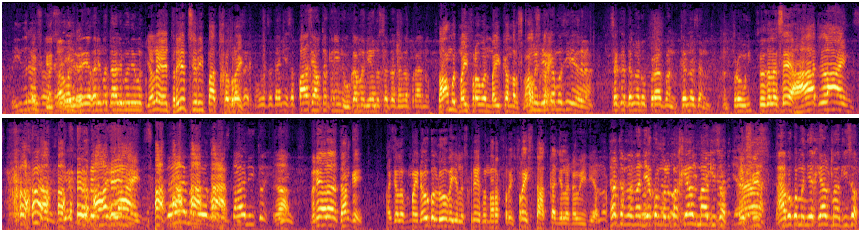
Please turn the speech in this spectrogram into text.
Ekskuus. Ja, meneer, ek gaan nie betaal nie, meneer. Julle het reeds hierdie pad gebruik. Ons het dan nie 'n passie auto kry nie. Hoe kan meneer nou sulke dinge praat nou? Waar moet my vrou en my kinders Maar kos meneer kan kry? mos nie eh, sulke dinge nou praat van kinders en en vrou nie. Soos hulle sê, hard lines. hard lines. Nee, meneer, ons verstaan nie. toe. ja. Meneer, dankie. As julle vir my nou beloof julle skryf vanmiddag vir die Vrystaat, kan julle nou hier deur. Dat is meneer kom hulle geld maak hierso. Ekskuus. Daar kom meneer geld maak hierso.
